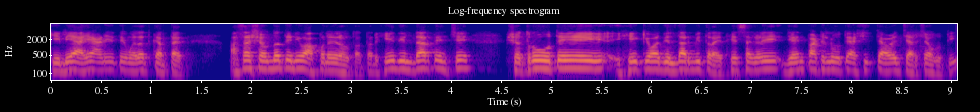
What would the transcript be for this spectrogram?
केली आहे आणि ते मदत करतायत. असा शब्द त्यांनी वापरलेला होता. तर हे दिलदार त्यांचे शत्रू होते हे किंवा दिलदार मित्र आहेत हे सगळे जयंत पाटील होते अशी त्यावेळी चर्चा होती.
